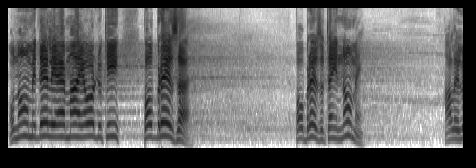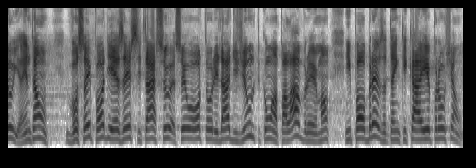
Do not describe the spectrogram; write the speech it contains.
O nome dele é maior do que pobreza. Pobreza tem nome. Aleluia. Então, você pode exercitar sua, sua autoridade junto com a palavra, irmão, e pobreza tem que cair para o chão.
